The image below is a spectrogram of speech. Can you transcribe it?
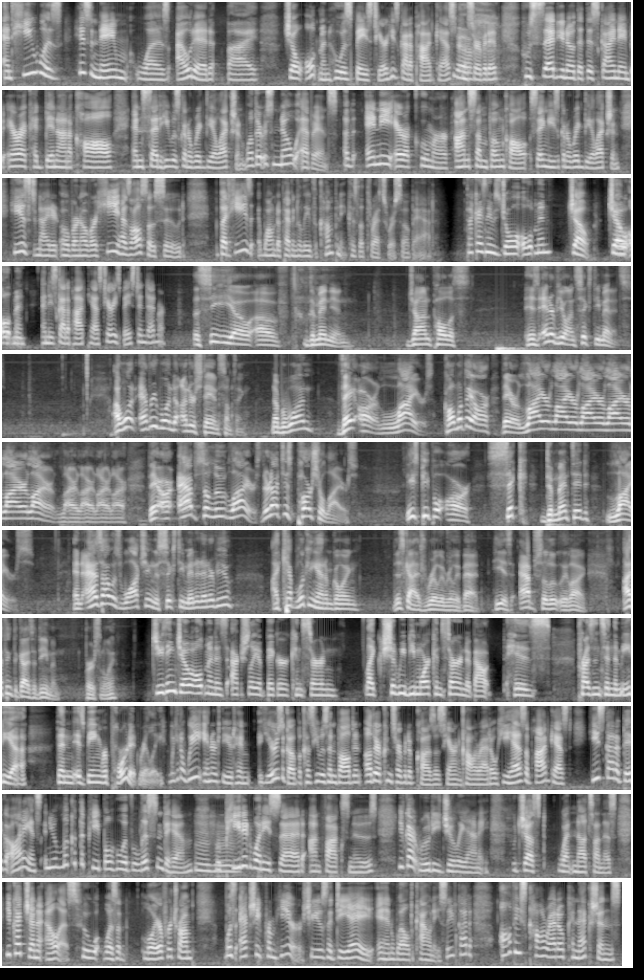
and he was his name was outed by Joe Oltmann, who is based here. He's got a podcast, conservative, who said, you know, that this guy named Eric had been on a call and said he was going to rig the election. Well, there is no evidence of any Eric Coomer on some phone call saying he's going to rig the election. He has denied it over and over. He has also sued, but he's wound up having to leave the company because the threats were so bad. That guy's name's Joel Altman? Joe. Joe Oltmann. And he's got a podcast here. He's based in Denver. The CEO of Dominion, John Poulos, his interview on 60 Minutes. I want everyone to understand something. Number one, they are liars. Call them what they are. They are liar, liar, liar, liar, liar, liar, liar, liar, liar, liar. They are absolute liars. They're not just partial liars. These people are sick, demented liars. And as I was watching the 60 minute interview, I kept looking at him going, this guy is really, really bad. He is absolutely lying. I think the guy's a demon, personally. Do you think Joe Altman is actually a bigger concern? Like, should we be more concerned about his presence in the media than is being reported, really? you know, we interviewed him years ago because he was involved in other conservative causes here in Colorado. He has a podcast. He's got a big audience. And you look at the people who have listened to him, mm-hmm. repeated what he said on Fox News. You've got Rudy Giuliani, who just went nuts on this. You've got Jenna Ellis, who was a lawyer for Trump. Was actually from here. She was a DA in Weld County. So you've got all these Colorado connections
